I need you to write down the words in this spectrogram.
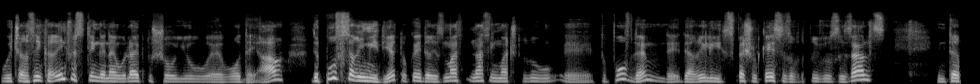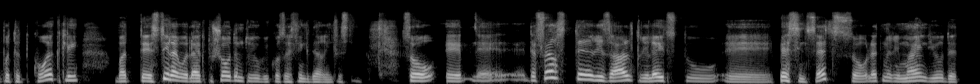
which I think are interesting, and I would like to show you uh, what they are. The proofs are immediate, okay? There is nothing much to do uh, to prove them. They, they, are really special cases of the previous results interpreted correctly, but uh, still I would like to show them to you because I think they're interesting. So uh, uh, the first result relates to Pesin sets. So let me remind you that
